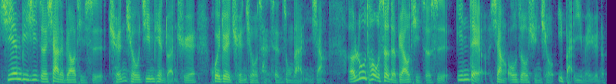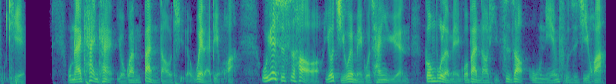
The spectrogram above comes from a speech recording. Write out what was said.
CNBC 则下的标题是全球晶片短缺会对全球产生重大影响，而路透社的标题则是 Intel 向欧洲寻求一百亿美元的补贴。我们来看一看有关半导体的未来变化。五月十四号，有几位美国参议员公布了美国半导体制造五年扶持计划，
